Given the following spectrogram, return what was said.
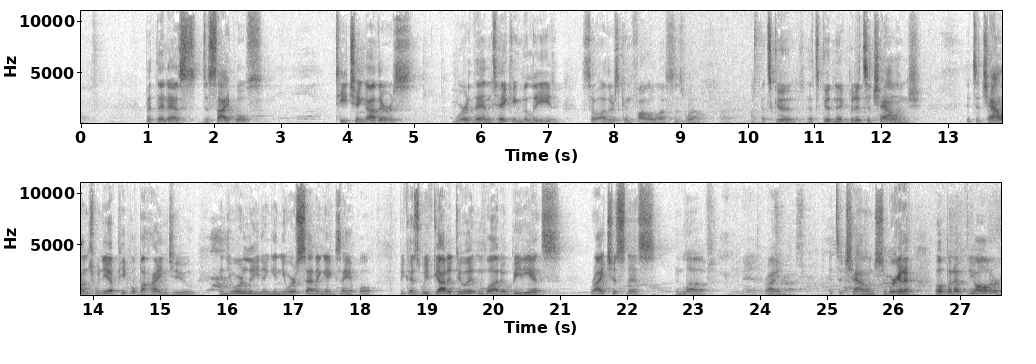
But then, as disciples, teaching others, we're then taking the lead so others can follow us as well. That's good. That's good, Nick, but it's a challenge. It's a challenge when you have people behind you and you're leading and you're setting example because we've got to do it in what? Obedience, righteousness, and love. Amen. Right? It's a challenge. So we're going to open up the altar.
